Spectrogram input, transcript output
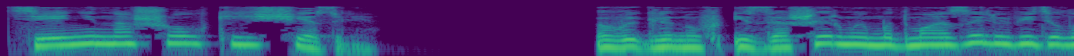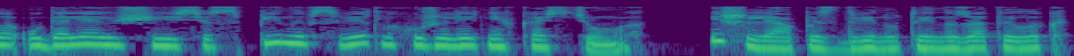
Тени на шелке исчезли. Выглянув из-за ширмы, мадемуазель увидела удаляющиеся спины в светлых уже летних костюмах и шляпы, сдвинутые на затылок.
